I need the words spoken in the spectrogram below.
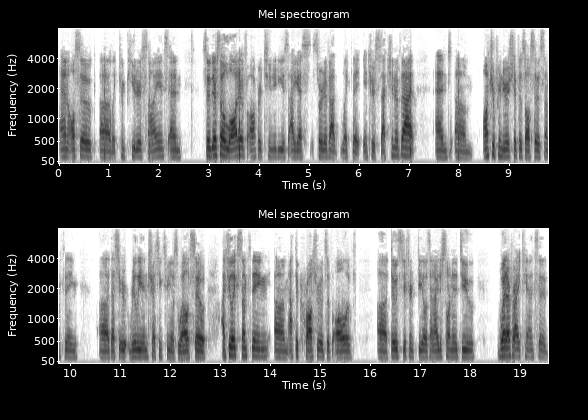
and also uh, like computer science. And so there's a lot of opportunities i guess sort of at like the intersection of that and um, entrepreneurship is also something uh, that's really interesting to me as well. So i feel like something um, at the crossroads of all of uh, those different fields and i just want to do whatever i can to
